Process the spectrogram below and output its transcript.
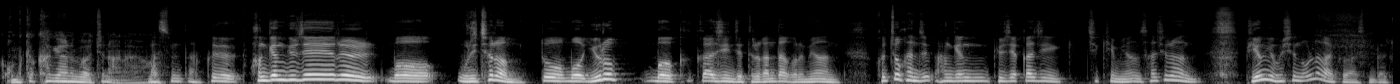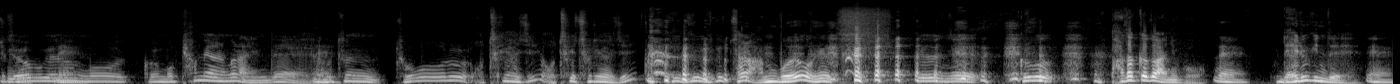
엄격하게 하는 것 같지는 않아요. 맞습니다. 그 환경 규제를 뭐 우리처럼 또 뭐 유럽 뭐까지 이제 들어간다 그러면 그쪽 한- 환경 규제까지 지키면 사실은 비용이 훨씬 올라갈 것 같습니다. 제가. 보기에는 네. 뭐 그걸 뭐 폄훼하는 건 아닌데 네. 아무튼 저거를 어떻게 하지? 어떻게 처리하지? 잘 안 보여. 그게 그 이제 그리고 바닷가도 아니고 네. 내륙인데 예.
